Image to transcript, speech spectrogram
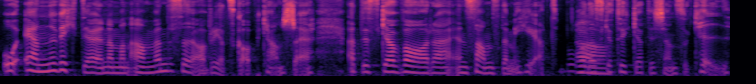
Och ännu viktigare när man använder sig av redskap kanske, att det ska vara en samstämmighet. Båda Ja. ska tycka att det känns okej.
